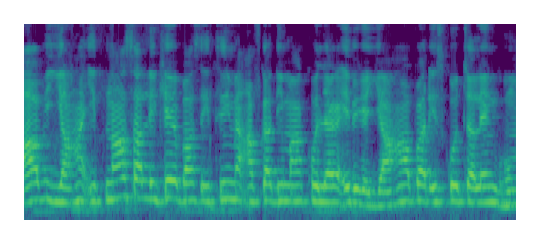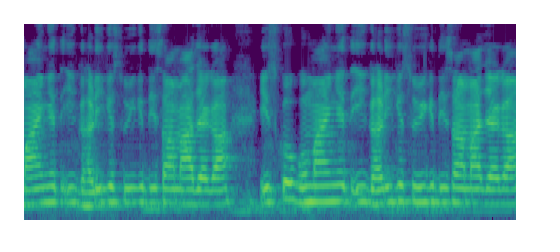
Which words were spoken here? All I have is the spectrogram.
अब यहाँ इतना सा लिखे, बस इसी में आपका दिमाग खुल जाएगा। ये देखिए, यहाँ पर इसको चलेंगे घुमाएँगे तो ये घड़ी के सुई की दिशा में आ जाएगा। इसको घुमाएँगे तो ये घड़ी के सुई की दिशा में आ जाएगा।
